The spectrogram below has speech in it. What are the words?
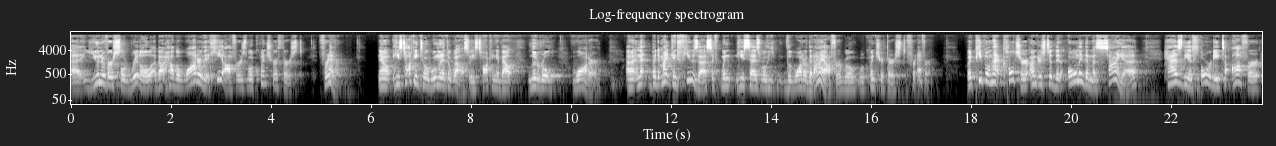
uh, universal riddle about how the water that he offers will quench her thirst forever. Now, he's talking to a woman at the well, so he's talking about literal water. Uh, and that, but it might confuse us if when he says, well, the water that I offer will, will quench your thirst forever. But people in that culture understood that only the Messiah has the authority to offer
